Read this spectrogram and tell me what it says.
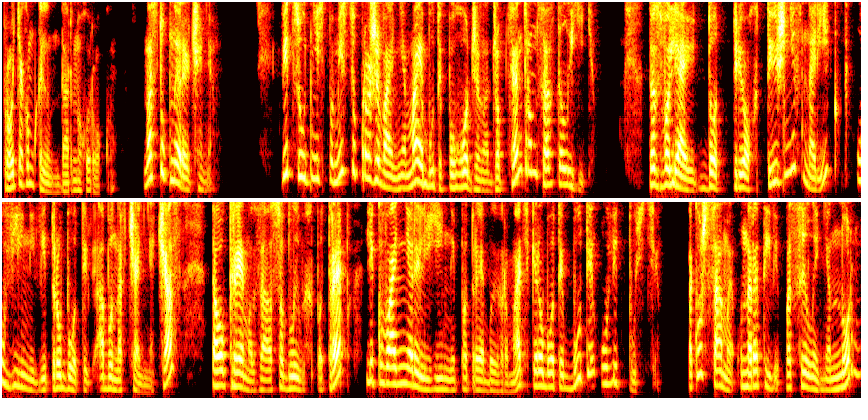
протягом календарного року. Наступне речення. Відсутність по місцю проживання має бути погоджена джоб-центром заздалегідь. Дозволяють до трьох тижнів на рік у вільний від роботи або навчання час та окремо за особливих потреб лікування, релігійні потреби, громадські роботи бути у відпустці. Також саме у наративі посилення норм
